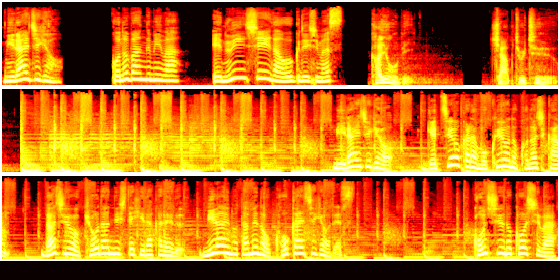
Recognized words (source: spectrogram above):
未来授業。この番組は NEC がお送りします。火曜日。Chapter 2未来授業。月曜から木曜のこの時間。ラジオを教壇にして開かれる。未来のための公開授業です。今週の講師は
